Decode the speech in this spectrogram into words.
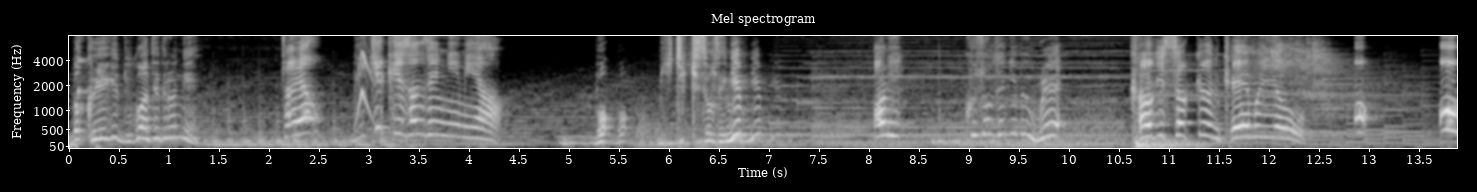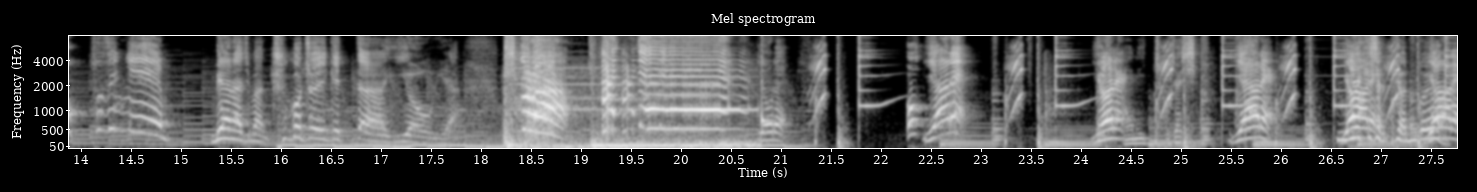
너 그 얘기 누구한테 들었니? 저요? 미치키 선생님이요. 뭐? 뭐? 미즈키 선생님? 아니 그 선생님이 왜? 거기서 끈 괴물여우. 어? 어, 선생님. 미안하지만 죽어줘야겠다, 여우야. 죽어라! 안 돼! 열애. 어? 열애! 열애! 아니, 저 자식. 열애! 왜 이렇게 잘 피하는 거야? 열애!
